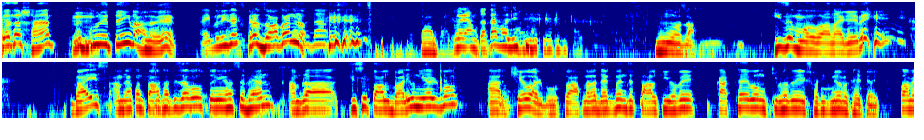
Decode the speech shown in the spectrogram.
যেটা স্বাদ গুড়িতেই ভালো এ তাই বলি যে জঘন্য। ওরকম কথা বলিস মজা। কি যে মজা না গে রে। গাইস আমরা এখন তাল খাতে যাব। তো এই হচ্ছে ভ্যান আমরা কিছু তাল বাড়িও নিয়ে আসব আর খেয়েও আসব। তো আপনারা দেখবেন যে তাল কীভাবে কাটতে হয় এবং কীভাবে সঠিক নিয়মে খাইতে হয়। তো আমি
